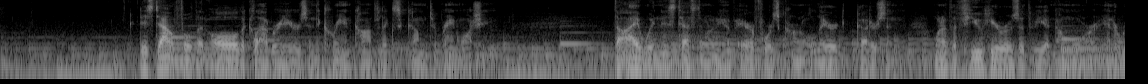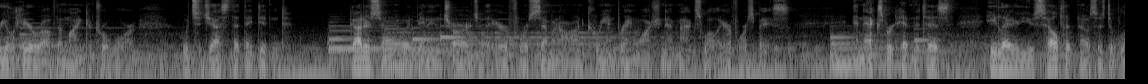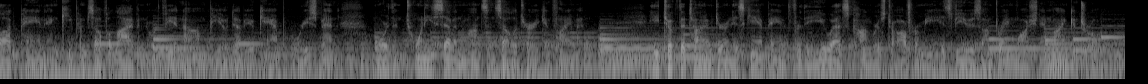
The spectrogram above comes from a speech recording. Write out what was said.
It is doubtful that all the collaborators in the Korean conflict succumbed to brainwashing. The eyewitness testimony of Air Force Colonel Laird Guttersen, one of the few heroes of the Vietnam War and a real hero of the mind control war, would suggest that they didn't. Guttersen, who had been in charge of the Air Force seminar on Korean brainwashing at Maxwell Air Force Base, an expert hypnotist, he later used self hypnosis to block pain and keep himself alive in North Vietnam POW camp, where he spent more than 27 months in solitary confinement. He took the time during his campaign for the U.S. Congress to offer me his views on brainwashing and mind control.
